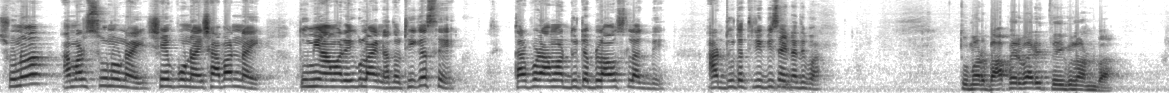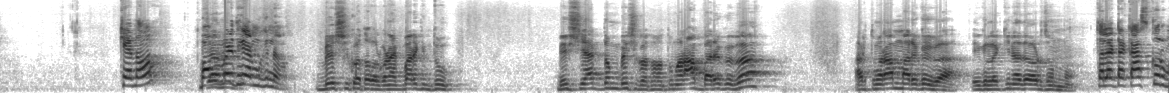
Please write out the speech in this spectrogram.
শোনো আমার শুনো নাই শ্যাম্পু নাই সাবান নাই তুমি আমার এগুলো আইনা দাও ঠিক আছে? তারপর আমার দুইটা ব্লাউজ লাগবে আর দুইটা থ্রি পিস আইনা দেবা। তোমার বাপের বাড়িতে এগুলো আনবা। কেন? বাবার কেন? বাড়ি থেকে আনব কিনা? বেশি কথা বলব না একবারে কিন্তু বেশি একদম বেশি কথা বলব। তোমার আব্বারে কইবা আর তোমার আম্মারে কইবা এগুলা কিনা দেওয়ার জন্য। তাহলে একটা কাজ করব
